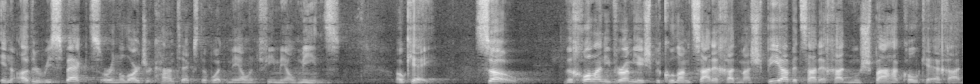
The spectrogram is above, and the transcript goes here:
in other respects or in the larger context of what male and female means. Okay, so the anivram yesh bekulam tzad echad mashpia v'tzad echad mushpa hakol ke'echad.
